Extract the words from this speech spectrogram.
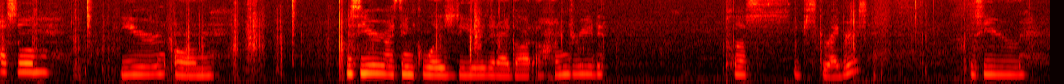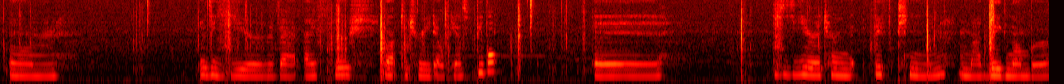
awesome year. Um, this year I think was the year that I got a hundred plus subscribers. This year, um, was the year that I first got to trade LPS with people. Uh, this is the year I turned 15, my big number.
